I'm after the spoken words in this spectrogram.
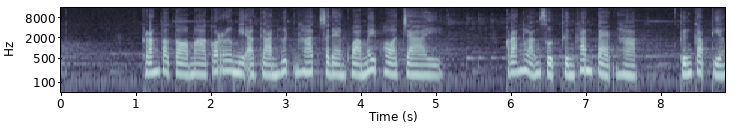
พ ครั้งต่อๆมาก็เริ่มมีอาการฮึดฮัดแสดงความไม่พอใจ ครั้งหลังสุดถึงขั้นแตกหัก ถึงกับเถียง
